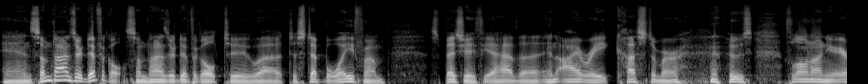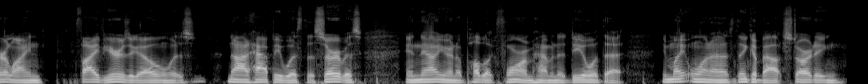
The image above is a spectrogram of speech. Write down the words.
And sometimes they're difficult. Sometimes they're difficult to, uh, to step away from especially if you have a, an irate customer who's flown on your airline five years ago and was not happy with the service, and now you're in a public forum having to deal with that. You might want to think about starting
